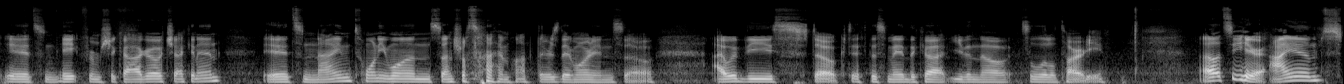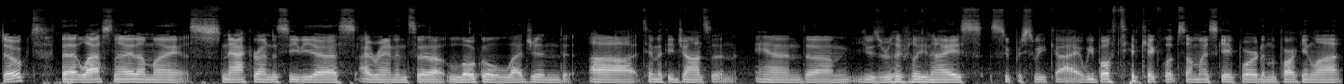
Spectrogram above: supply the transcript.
It's Nate from Chicago checking in. It's 9:21 Central Time on Thursday morning, so I would be stoked if this made the cut, even though it's a little tardy. Uh, let's see here. I am stoked that last night on my snack run to CVS, I ran into local legend uh, Timothy Johnson, and um, he was really, really nice, super sweet guy. We both did kickflips on my skateboard in the parking lot,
